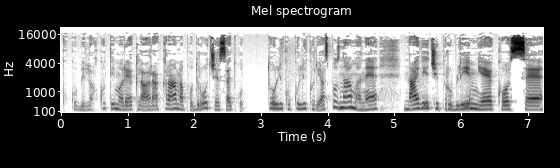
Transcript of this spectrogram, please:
kako bi lahko temu rekla, rakrana področje, saj tako toliko, kolikor jaz poznam. Ne? Največji problem je, ko se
